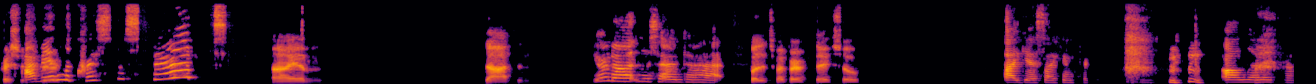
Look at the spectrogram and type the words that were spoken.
Christmas I'm spirit. in the Christmas spirit. I am not, in, You're not in the Santa hat. but it's my birthday, so I guess I can forgive it. I'll let it go.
